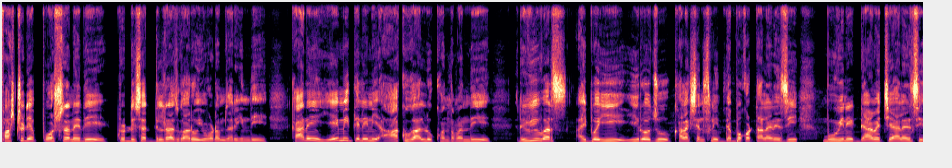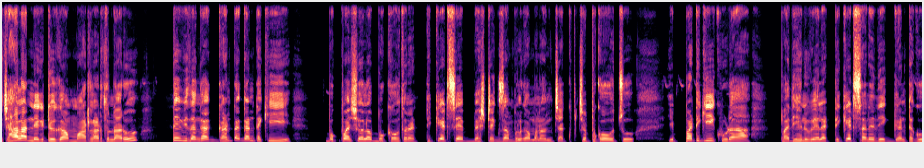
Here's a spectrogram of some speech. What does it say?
ఫస్ట్ డే పోస్టర్ అనేది ప్రొడ్యూసర్ దిల్ రాజు గారు ఇవ్వడం జరిగింది. కానీ ఏమీ తెలియని ఆకుగాళ్ళు కొంతమంది రివ్యూవర్స్ అయిపోయి ఈరోజు కలెక్షన్స్ని దెబ్బ కొట్టాలనేసి మూవీని డ్యామేజ్ చేయాలనేసి చాలా నెగిటివ్గా మాట్లాడుతున్నారు. అదేవిధంగా గంట గంటకి బుక్ మై షోలో బుక్ అవుతున్న టికెట్సే బెస్ట్ ఎగ్జాంపుల్గా మనం చెక్ చెప్పుకోవచ్చు. ఇప్పటికీ కూడా పదిహేను వేల టికెట్స్ అనేది గంటకు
